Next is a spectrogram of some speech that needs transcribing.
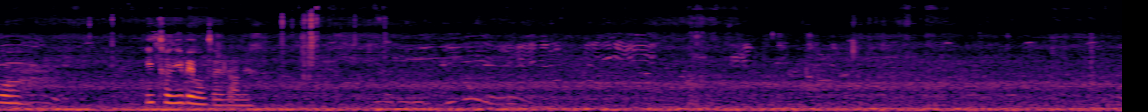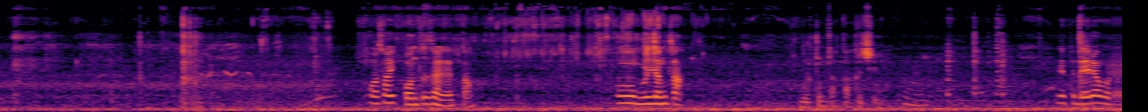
우와 2,200원짜리 라면 와사비 완전 잘 됐다. 오 물량 짝. 물 좀 작다 그치? 응. 이렇게 내려버려.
